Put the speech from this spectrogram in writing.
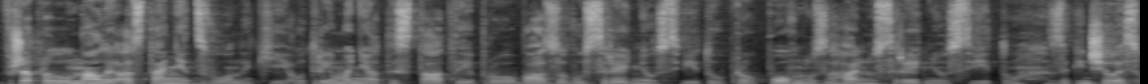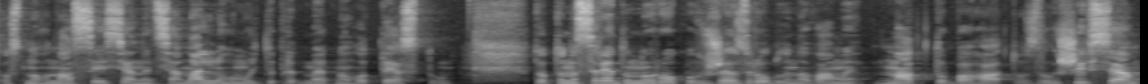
Вже пролунали останні дзвоники, отримані атестати про базову середню освіту, про повну загальну середню освіту. Закінчилась основна сесія національного мультипредметного тесту. Тобто на середину року вже зроблено вами надто багато. Залишився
